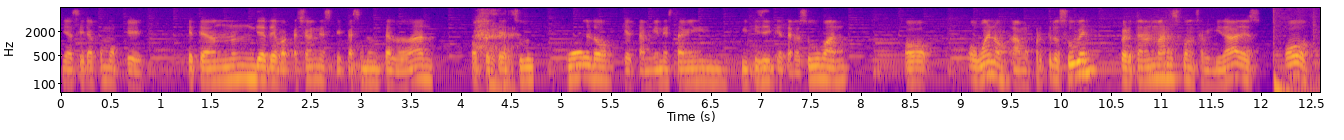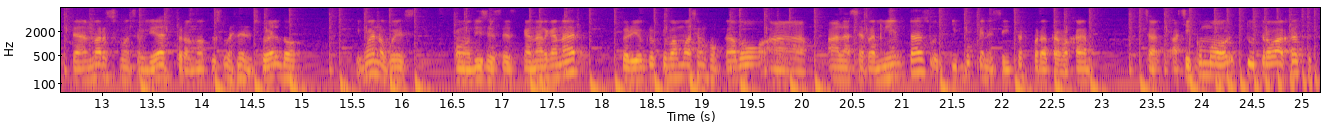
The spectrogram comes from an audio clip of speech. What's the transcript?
ya sería como que, que te dan un día de vacaciones que casi nunca lo dan, o que te suben el sueldo, que también está bien difícil que te lo suban, o o bueno, a lo mejor te lo suben, pero te dan más responsabilidades, o te dan más responsabilidades, pero no te suben el sueldo. Y bueno, pues, como dices, es ganar, ganar, pero yo creo que va más enfocado a, a las herramientas o equipo que necesitas para trabajar. O sea, así como tú trabajas, pues,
